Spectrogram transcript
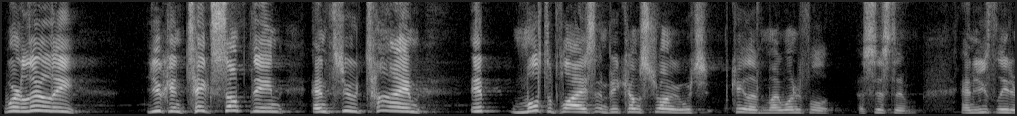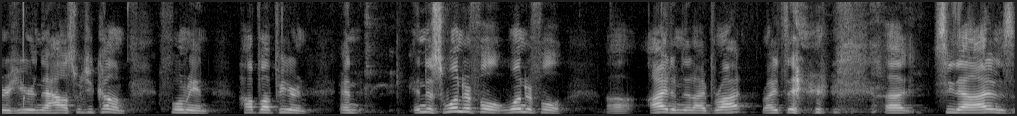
where literally you can take something and through time it multiplies and becomes stronger, which Caleb, my wonderful assistant and youth leader here in the house, would you come for me and hop up here? And, and in this wonderful, wonderful uh, item that I brought right there, uh, see that item? Is,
